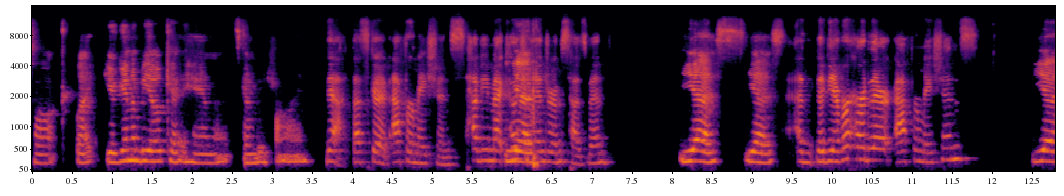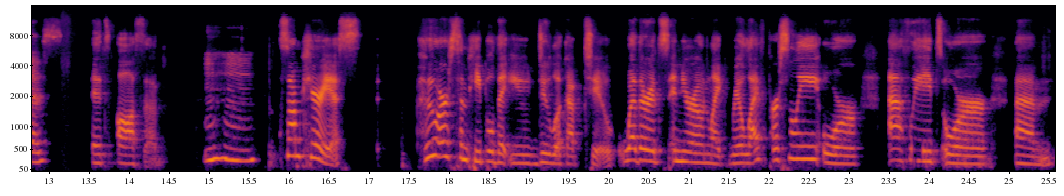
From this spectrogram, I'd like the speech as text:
talk. Like, you're going to be okay, Hannah. It's going to be fine. Yeah, that's good. Affirmations. Have you met Coach yes. Husband? Yes, yes. And have you ever heard their affirmations? Yes. It's awesome. Mm-hmm. So I'm curious who are some people that you do look up to whether it's in your own like real life personally or athletes or um,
